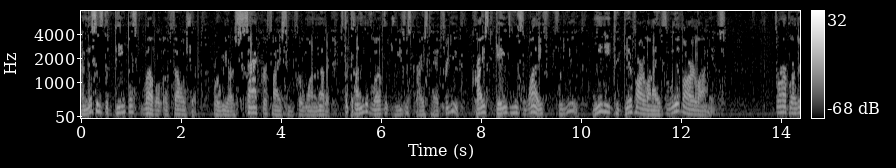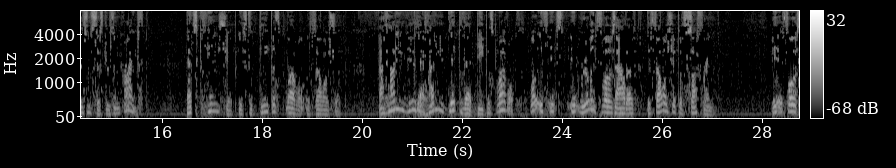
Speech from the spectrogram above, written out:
And this is the deepest level of fellowship where we are sacrificing for one another. It's the kind of love that Jesus Christ had for you. Christ gave his life for you. We need to give our lives, live our lives for our brothers and sisters in Christ. That's kinship. It's the deepest level of fellowship. Now, how do you do that? How do you get to that deepest level? Well, it's, it's, it really flows out of the fellowship of suffering. It flows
